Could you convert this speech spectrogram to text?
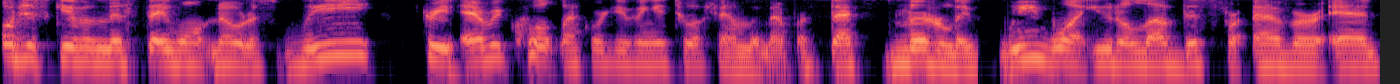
oh, just give them this, they won't notice. We treat every quilt like we're giving it to a family member. That's literally, we want you to love this forever. And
